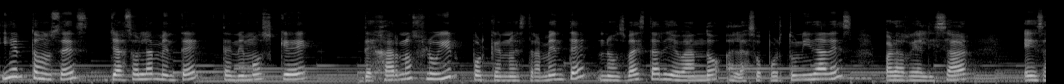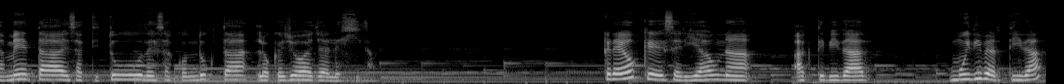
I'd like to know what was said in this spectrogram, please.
Y entonces ya solamente tenemos que dejarnos fluir porque nuestra mente nos va a estar llevando a las oportunidades para realizar esa meta, esa actitud, esa conducta, lo que yo haya elegido. Creo que sería una actividad muy divertida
